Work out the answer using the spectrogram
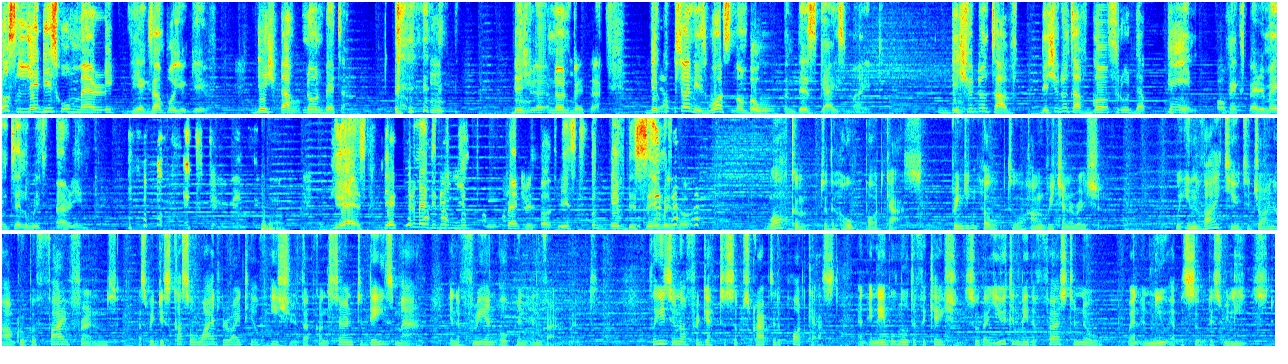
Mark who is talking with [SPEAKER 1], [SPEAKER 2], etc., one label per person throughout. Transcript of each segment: [SPEAKER 1] those ladies who married the example you gave, they should have known better. Hmm. they hmm. should have known better. The
[SPEAKER 2] Yeah.
[SPEAKER 1] question is, what's number one on this guy's mind? They hmm. shouldn't have. They shouldn't have gone through the pain of experimenting with marrying.
[SPEAKER 2] Experimenting. wow.
[SPEAKER 1] Yes, the experiment didn't yield different result. It still gave the same result.
[SPEAKER 3] Welcome to the Hope Podcast, bringing hope to a hungry generation. We invite you to join our group of five friends as we discuss a wide variety of issues that concern today's man in a free and open environment. Please do not forget to subscribe to the podcast and enable notifications so that you can be the first to know when a new episode is released.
